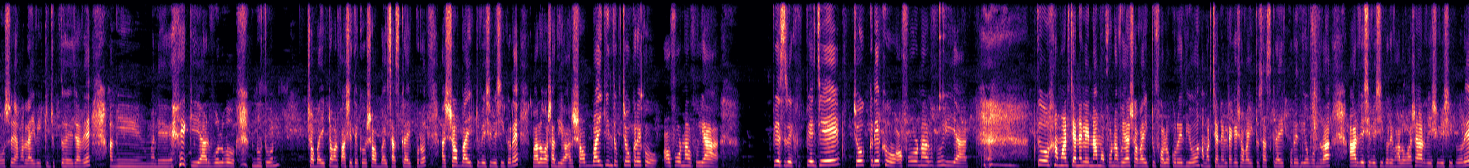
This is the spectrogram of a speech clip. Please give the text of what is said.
অবশ্যই আমার লাইভে একটু যুক্ত হয়ে যাবে। আমি মানে কি আর বলব, নতুন। সবাই একটু আমার পাশে থেকেও সবাই সাবস্ক্রাইব করো, আর সবাই একটু বেশি বেশি করে ভালোবাসা দিও। আর সবাই কিন্তু চোখ রেখো, অপর্ণা ভূয়া পেজ রেখ, পেজে চোখ রেখো অপর্ণা ভূয়া তো আমার চ্যানেলের নাম অপর্ণা ভূয়া সবাই একটু ফলো করে দিও। আমার চ্যানেলটাকে সবাই একটু সাবস্ক্রাইব করে দিও বন্ধুরা। আর বেশি বেশি করে ভালোবাসা, আর বেশি বেশি করে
